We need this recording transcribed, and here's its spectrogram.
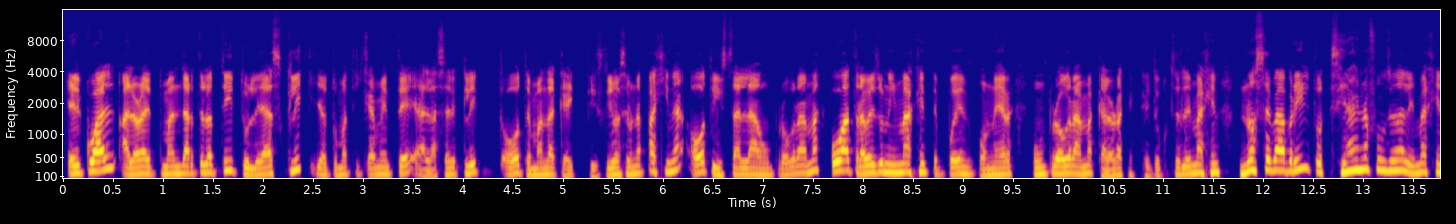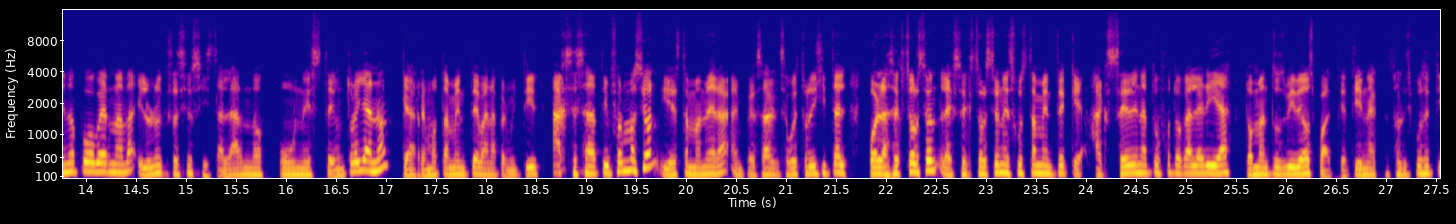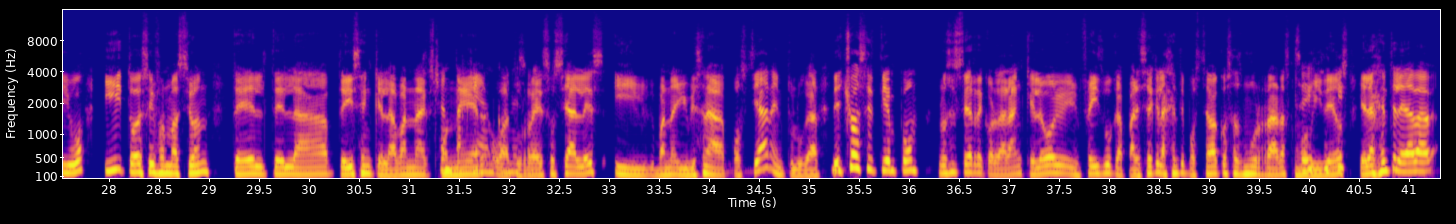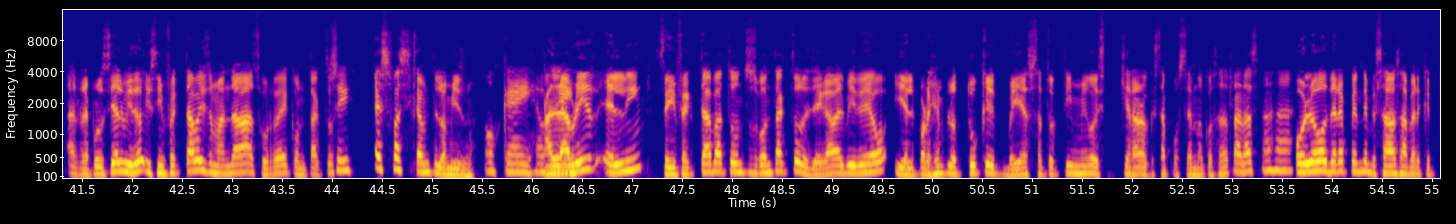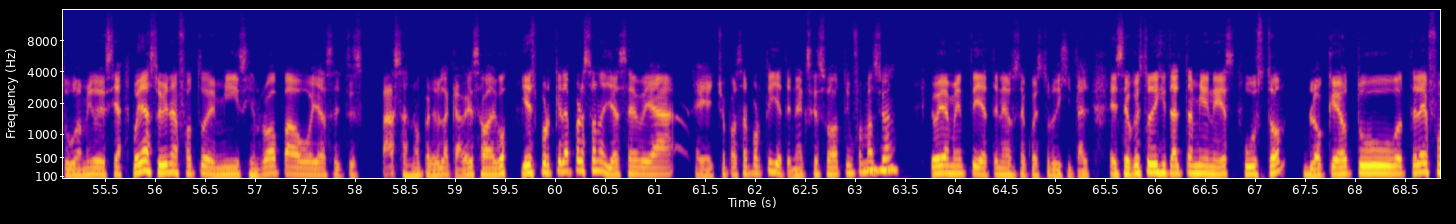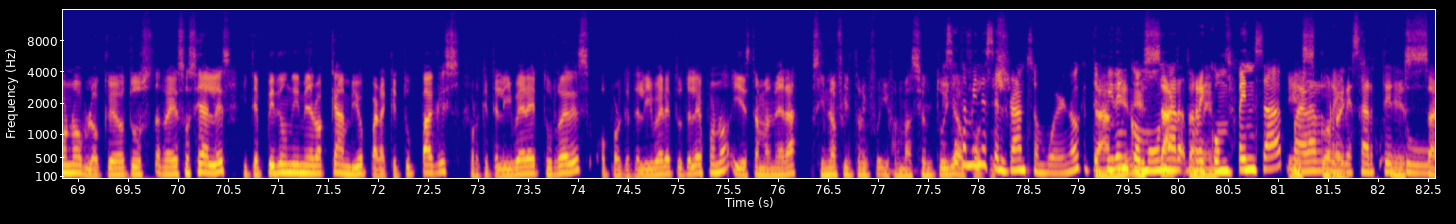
el cual a la hora de mandártelo a ti, tú le das clic y automáticamente al hacer clic o te manda que te inscribas en una página o te instala un programa o a través de una imagen te pueden poner un programa que a la hora que, te ocultes la imagen no se va a abrir. Tú decir, ay, no funciona la imagen, no puedo ver nada y lo único que estás haciendo es instalando un, este, un troyano que remotamente van a permitir accesar a tu información y de esta manera empezar el secuestro digital o la extorsión. La extorsión es justamente que acceden a tu fotogalería, toman tus videos para que tiene acceso al dispositivo y toda esa información te te, la, te dicen que la van a exponer o a tus redes sociales y van a y empiezan a postear en tu lugar. De hecho, hace tiempo, no sé si ustedes recordarán que luego en Facebook aparecía que la gente posteaba cosas muy raras como videos y la gente le daba a reproducir el video y se infectaba y se mandaba a su red de contactos. Sí. Es básicamente lo mismo. Ok, Al abrir el link, se infectaba a todos tus contactos, le llegaba el video y el, por ejemplo, tú que veías a tu amigo dices, qué raro que está posteando cosas raras. O luego de repente empezabas a ver que tu amigo decía, voy a subir una foto de mí sin ropa o voy a hacer, pasa, ¿no? Perdió la cabeza o algo. Y es porque la persona ya se había hecho pasar por ti, ya tenía acceso a tu información y obviamente ya tenía un secuestro digital. El secuestro digital también es justo, bloqueo tu teléfono, bloqueo tus redes sociales y te pide un dinero a cambio para que tú pagues porque te libere tus redes o porque te libere tu teléfono y de esta manera, si no filtro información tuya. Eso también es el ransomware, ¿no? Que te piden como una recompensa para regresarte tu,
